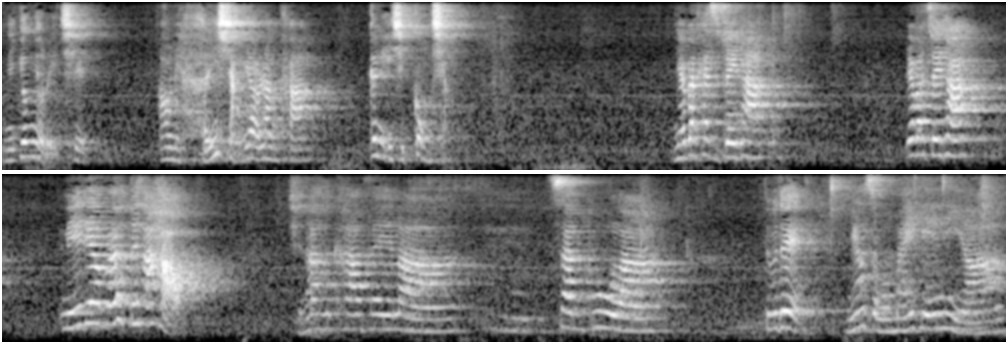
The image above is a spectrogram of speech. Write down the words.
你拥有了一切，然后你很想要让他跟你一起共享，你要不要开始追他？要不要追他？你一定要不要对他好？请他喝咖啡啦，散步啦，对不对？你要怎么买给你啊？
